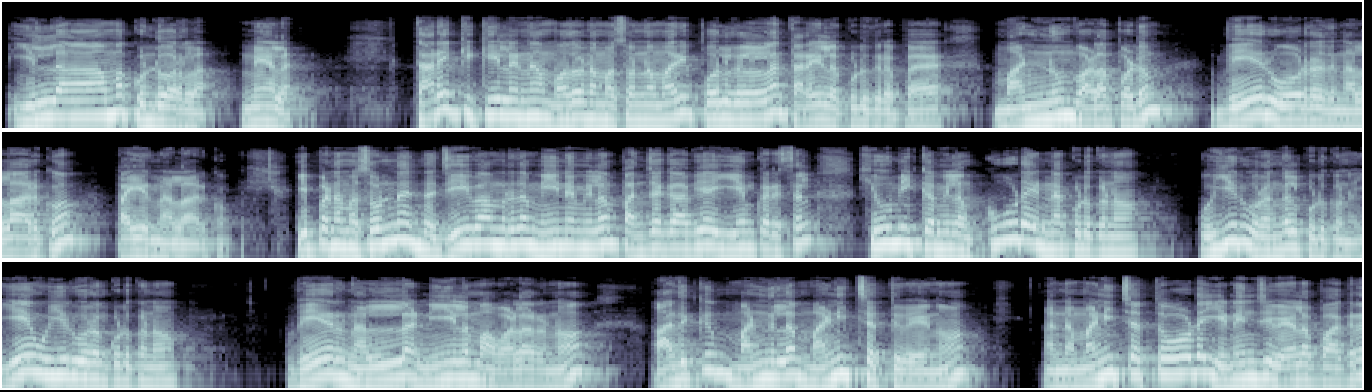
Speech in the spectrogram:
இல்லாமல் கொண்டு வரலாம். மேலே. தரைக்கு கீழேன்னா முதல் நம்ம சொன்ன மாதிரி பொருள்களெல்லாம் தரையில் கொடுக்குறப்ப மண்ணும் வளப்படும் வேர் ஓடுறது நல்லா இருக்கும் பயிர் நல்லாயிருக்கும் இப்போ நம்ம சொன்ன இந்த ஜீவாமிர்தம் மீனமிலம் பஞ்சகாவியா ஈயம் கரைசல் ஹியூமிக் அமிலம் கூட என்ன கொடுக்கணும்? உயிர் உரங்கள் கொடுக்கணும். ஏன் உயிர் உரம் கொடுக்கணும்? வேர் நல்லா நீளமாக வளரணும். அதுக்கு மண்ணில் மணிச்சத்து வேணும். அந்த மணிச்சத்தோடு இணைஞ்சு வேலை பார்க்குற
